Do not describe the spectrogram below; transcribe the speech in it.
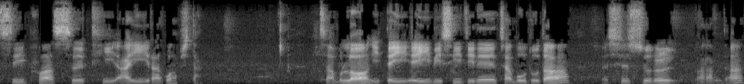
C 플러스 DI라고 합시다. 자, 물론 이때 이 A, B, C, D는 자 모두 다 실수를 말합니다.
